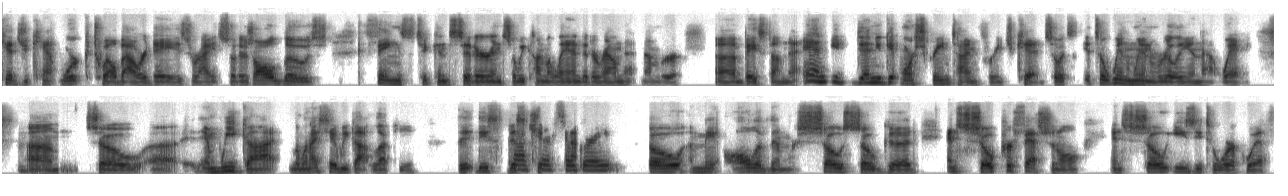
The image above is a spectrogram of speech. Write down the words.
kids, you can't work 12 hour days, right? So there's all those things to consider. And so we kind of landed around that number uh, based on that. And you, then you get more screen time for each kid. So it's, it's a win-win really in that way. Mhm. Um, so, uh, and we got, when I say we got lucky, th- these, this Gosh, kid so great. so ama- all of them were so so good and so professional and so easy to work with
